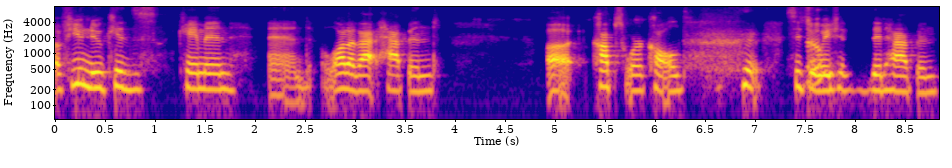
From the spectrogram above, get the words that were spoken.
a few new kids came in, and a lot of that happened. Uh, cops were called. Situations oh. did happen.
